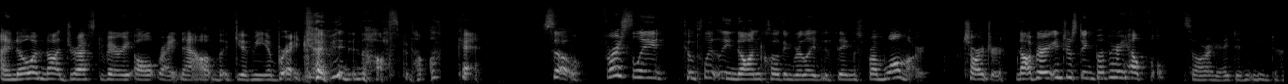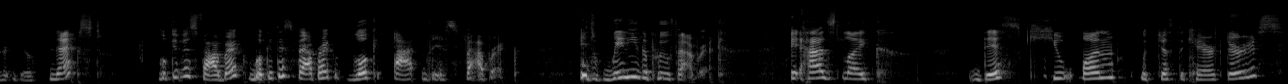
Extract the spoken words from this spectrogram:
I know I'm not dressed very alt right now, but give me a break. I've been in the hospital. Okay, so firstly, completely non-clothing related things from Walmart. Charger. Not very interesting, but very helpful. Sorry, I didn't mean to hurt you. Next, look at this fabric. Look at this fabric. Look at this fabric. It's Winnie the Pooh fabric. It has like this cute one with just the characters.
